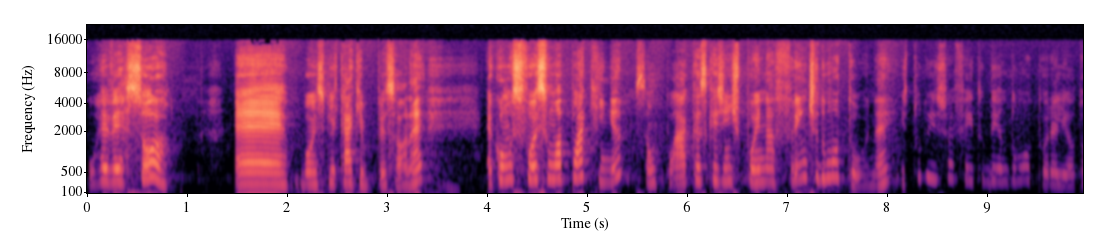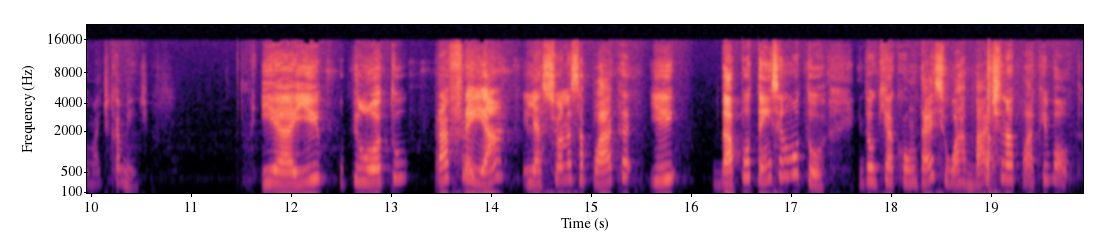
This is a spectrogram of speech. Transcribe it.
O reversor é, bom explicar aqui pro pessoal, né? É como se fosse uma plaquinha, são placas que a gente põe na frente do motor, né? E tudo isso é feito dentro do motor ali automaticamente. E aí o piloto, para frear, ele aciona essa placa e dá potência no motor. Então o que acontece? O ar bate na placa e volta.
